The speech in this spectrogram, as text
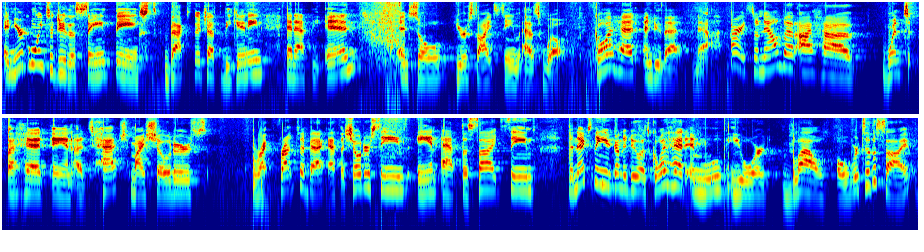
And you're going to do the same things, backstitch at the beginning and at the end and sew your side seam as well. Go ahead and do that now. All right, so now that I have went ahead and attached my shoulders right front to back at the shoulder seams and at the side seams. The next thing you're gonna do is go ahead and move your blouse over to the side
